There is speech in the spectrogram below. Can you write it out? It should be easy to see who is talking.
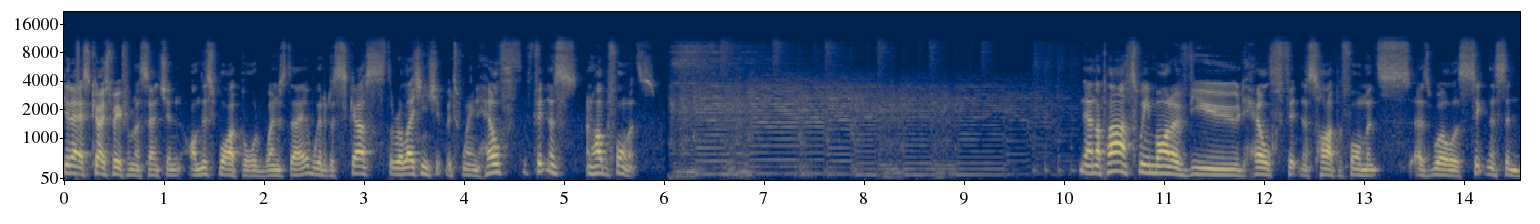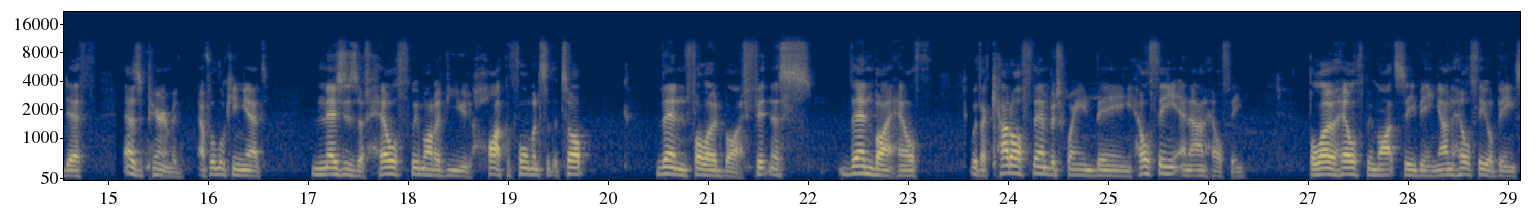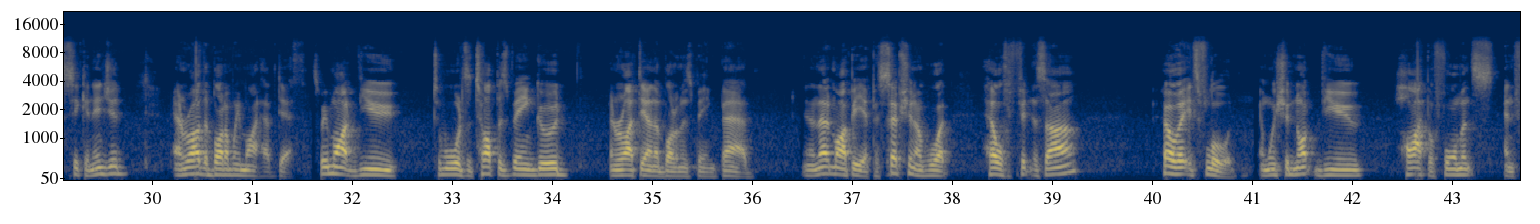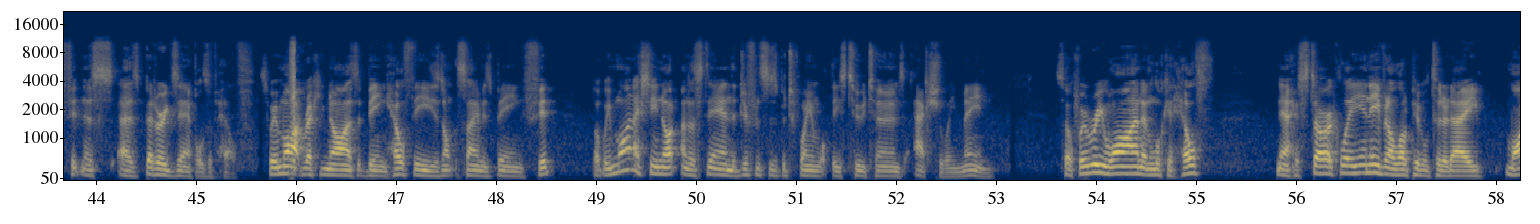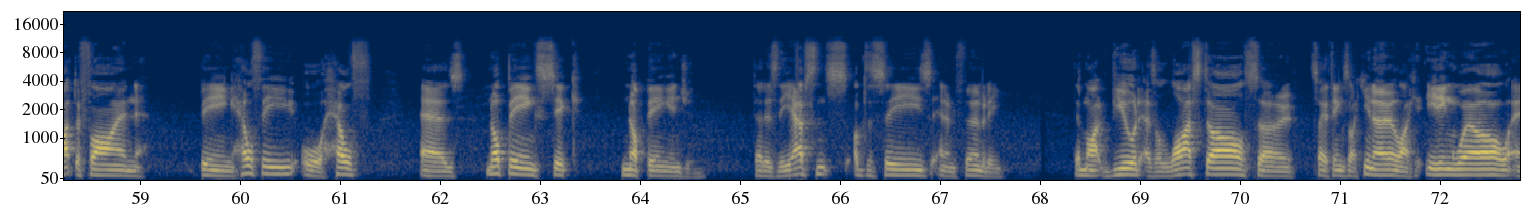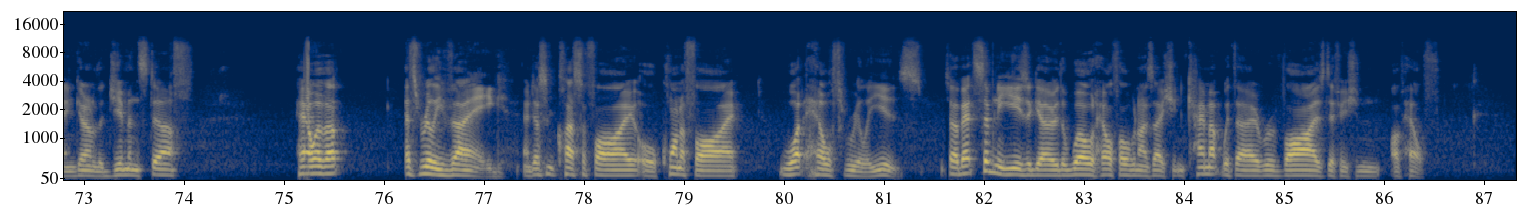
Speaker 1: G'day, it's Coach B from Ascension. On this Whiteboard Wednesday, we're going to discuss the relationship between health, fitness, and high performance. Now, in the past, we might have viewed health, fitness, high performance, as well as sickness and death as a pyramid. If we're looking at measures of health, we might have viewed high performance at the top, then followed by fitness, then by health, with a cutoff then between being healthy and unhealthy. Below health, we might see being unhealthy or being sick and injured. And right at the bottom, we might have death. So we might view towards the top as being good and right down the bottom as being bad. And that might be a perception of what health fitness are. However, it's flawed. And we should not view high performance and fitness as better examples of health. So we might recognize that being healthy is not the same as being fit, but we might actually not understand the differences between what these two terms actually mean. So if we rewind and look at health, now, historically, and even a lot of people to today, might define being healthy or health as not being sick, not being injured. That is the absence of disease and infirmity. They might view it as a lifestyle, so say things like, you know, like eating well and going to the gym and stuff. However, that's really vague and doesn't classify or quantify what health really is. So about 70 years ago, the World Health Organization came up with a revised definition of health.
